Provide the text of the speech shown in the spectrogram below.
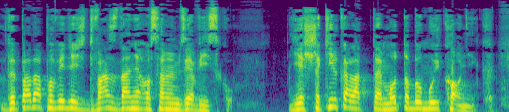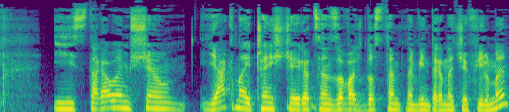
wypada powiedzieć dwa zdania o samym zjawisku. Jeszcze kilka lat temu to był mój konik i starałem się jak najczęściej recenzować dostępne w internecie filmy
